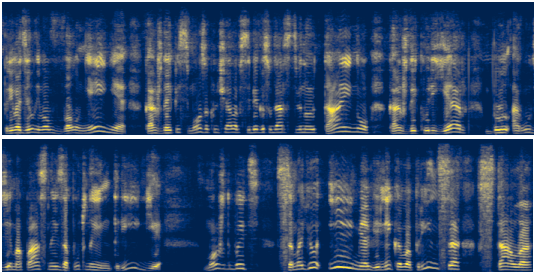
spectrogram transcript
приводил его в волнение, каждое письмо заключало в себе государственную тайну, каждый курьер был орудием опасной запутанной интриги. Может быть, самое имя великого принца встало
